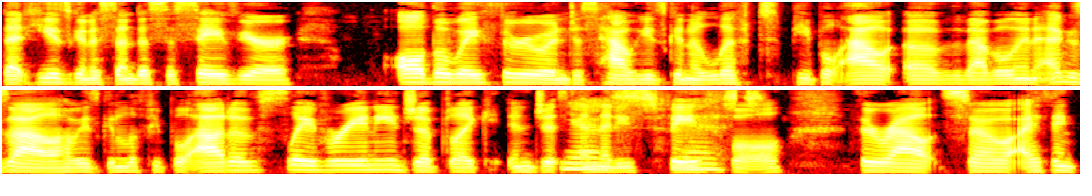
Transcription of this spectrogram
that He is going to send us a Savior all the way through and just how he's going to lift people out of the Babylonian exile, how he's going to lift people out of slavery in Egypt, like and just yes, and that he's faithful yes. throughout. So I think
